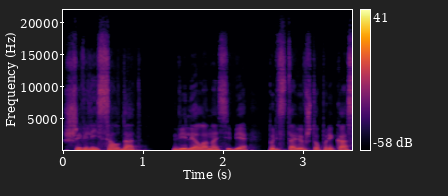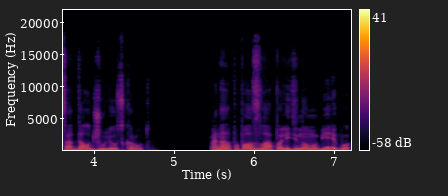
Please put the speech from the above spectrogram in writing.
«Шевелись, солдат!» — велела она себе, представив, что приказ отдал Джулиус Крут. Она поползла по ледяному берегу,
